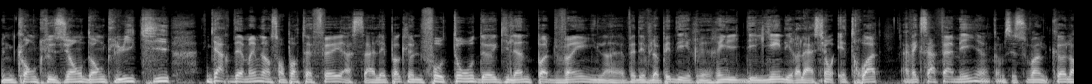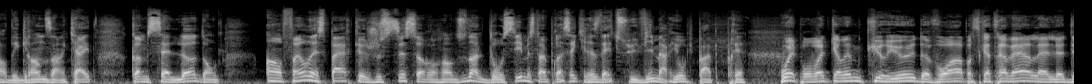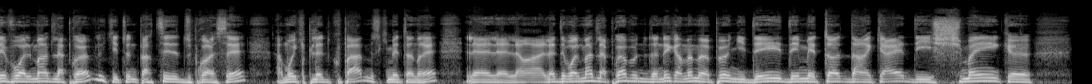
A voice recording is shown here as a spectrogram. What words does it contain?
une conclusion. Donc, lui qui gardait même dans son portefeuille à, l'époque une photo de Guylaine Potvin. Il avait développé des, des liens, des relations étroites avec sa famille, hein, comme c'est souvent le cas lors des grandes enquêtes comme celle-là. Donc, Enfin, on espère que justice sera rendue dans le dossier, mais c'est un procès qui risque d'être suivi, Mario, puis pas à peu près. Oui, on va être quand même curieux de voir, parce qu'à travers le dévoilement de la preuve, qui est une partie du procès, à moins qu'il plaide coupable, ce qui m'étonnerait, le, le, dévoilement de la preuve va nous donner quand même un peu une idée des méthodes d'enquête, des chemins que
